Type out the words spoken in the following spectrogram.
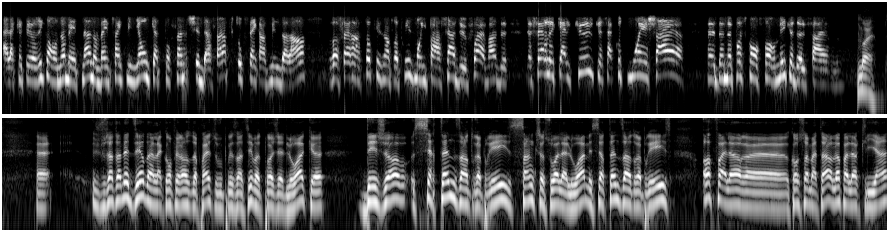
à, la catégorie qu'on a maintenant, de 25 millions ou 4% de chiffre d'affaires plutôt que 50 000 va faire en sorte que les entreprises vont y penser à deux fois avant de, de faire le calcul que ça coûte moins cher euh, de ne pas se conformer que de le faire. là. Ouais. Euh, je vous entendais dire dans la conférence de presse où vous présentiez votre projet de loi que déjà certaines entreprises, sans que ce soit la loi, mais certaines entreprises offrent à leurs euh, consommateurs, offrent à leurs clients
